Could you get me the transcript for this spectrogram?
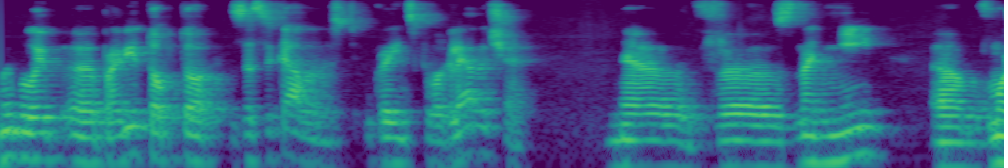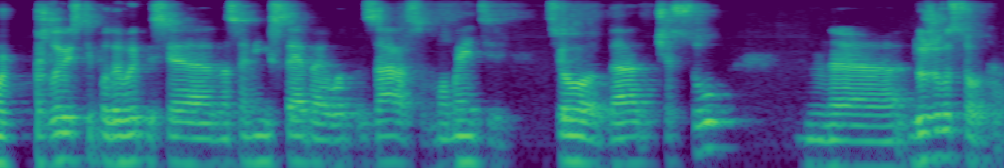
Ми були е, праві, тобто зацікавленість українського глядача е, в знанні е, в можливості подивитися на самих себе от зараз, в моменті цього да, часу, е, дуже висока.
